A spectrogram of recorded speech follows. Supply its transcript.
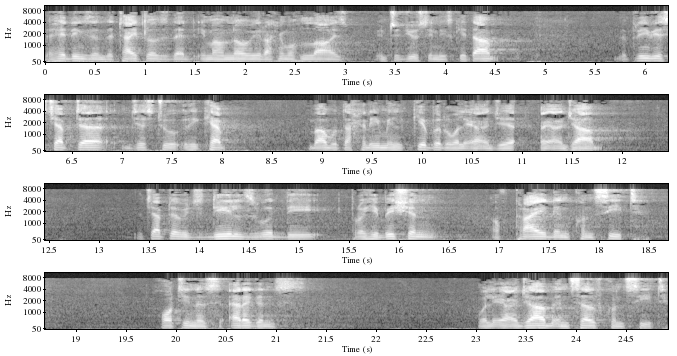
the headings and the titles that Imam Nawawi rahimahullah has introduced in his kitab. The previous chapter, just to recap, Babu Tahrim al-Kibr wal-I'jab. The chapter which deals with the prohibition of pride and conceit, haughtiness, arrogance, wal-i'jab and self-conceit.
